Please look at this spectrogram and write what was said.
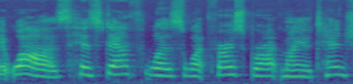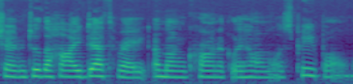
It was. His death was what first brought my attention to the high death rate among chronically homeless people.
